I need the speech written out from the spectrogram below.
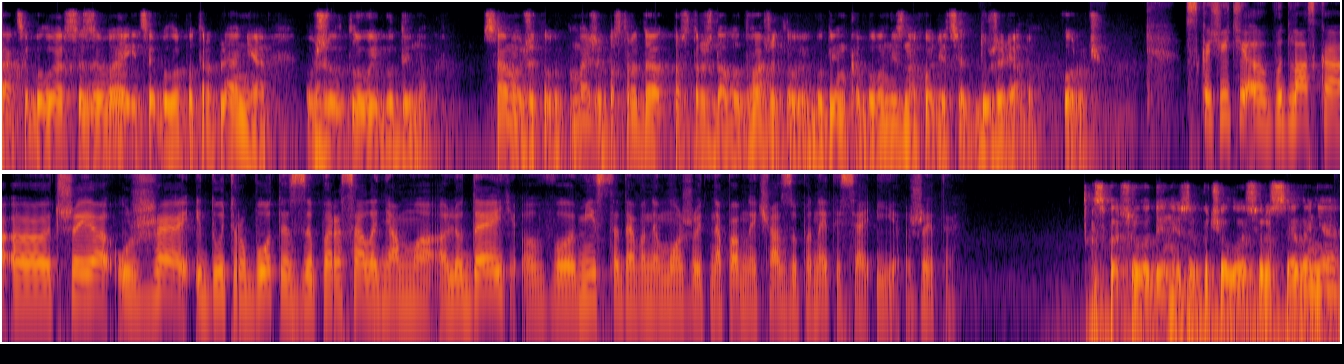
Так, це було РСЗВ і це було потрапляння в житловий будинок. Саме в житловий. Майже постраждало два житлових будинки, бо вони знаходяться дуже рядом поруч. Скажіть, е, будь ласка, е, чи вже йдуть роботи з переселенням е, людей в місце, де вони можуть на певний час зупинитися і жити? З першої години вже почалось розселення,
